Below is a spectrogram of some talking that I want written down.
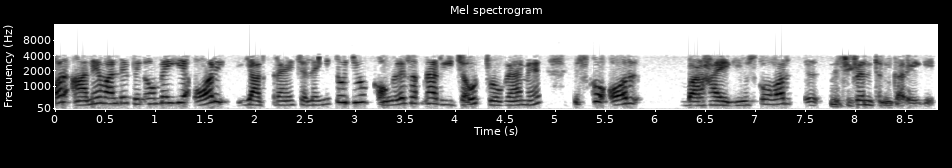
और आने वाले दिनों में ये और यात्राएँ चलेंगी। तो जो कांग्रेस अपना रीच आउट प्रोग्राम है इसको और बढ़ाएगी उसको और स्ट्रेंथन करेगी।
